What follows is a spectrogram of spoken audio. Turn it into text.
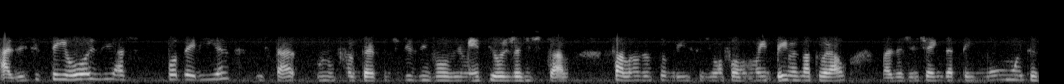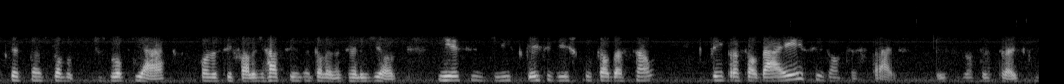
a gente tem hoje, poderia estar num processo de desenvolvimento e hoje a gente está falando sobre isso de uma forma bem mais natural mas a gente ainda tem muitas questões para desbloquear quando se fala de racismo e intolerância religiosa. E esse disco, esse disco Saudação vem para saudar esses ancestrais, esses ancestrais que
